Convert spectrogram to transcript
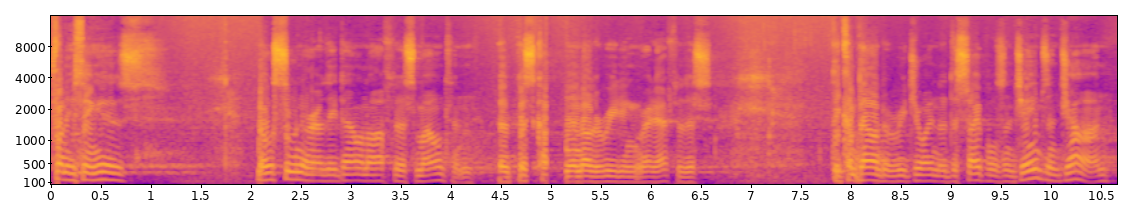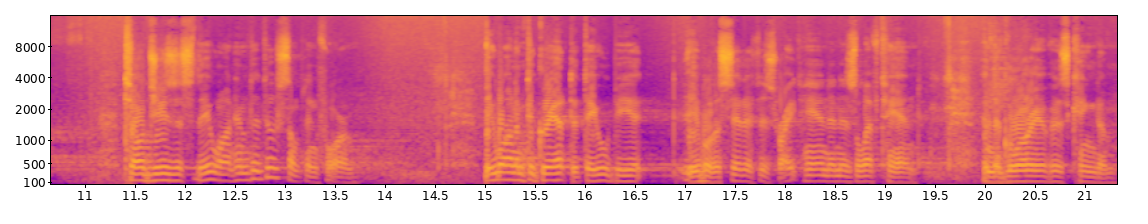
Funny thing is, no sooner are they down off this mountain, this comes in another reading right after this, they come down to rejoin the disciples, and James and John tell Jesus they want him to do something for them. They want him to grant that they will be able to sit at his right hand and his left hand in the glory of his kingdom.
